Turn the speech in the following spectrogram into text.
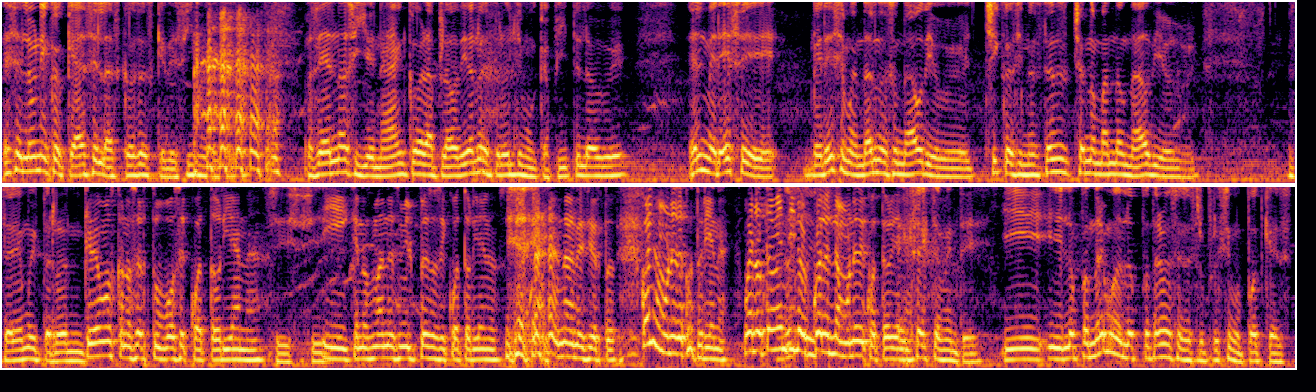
es el único que hace las cosas que decimos. güey. O sea, él nos siguió en Anchor, aplaudió nuestro último capítulo, güey. Él merece, merece mandarnos un audio, güey. Chicos, si nos estás escuchando, manda un audio, güey. Estaría muy perrón. Queremos conocer tu voz ecuatoriana. Sí, sí, sí. Y que nos mandes mil pesos ecuatorianos. no, no es cierto. ¿Cuál es la moneda ecuatoriana? Bueno, también No dinos sé. cuál es la moneda ecuatoriana. Exactamente. Y, y lo pondremos, lo pondremos en nuestro próximo podcast.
